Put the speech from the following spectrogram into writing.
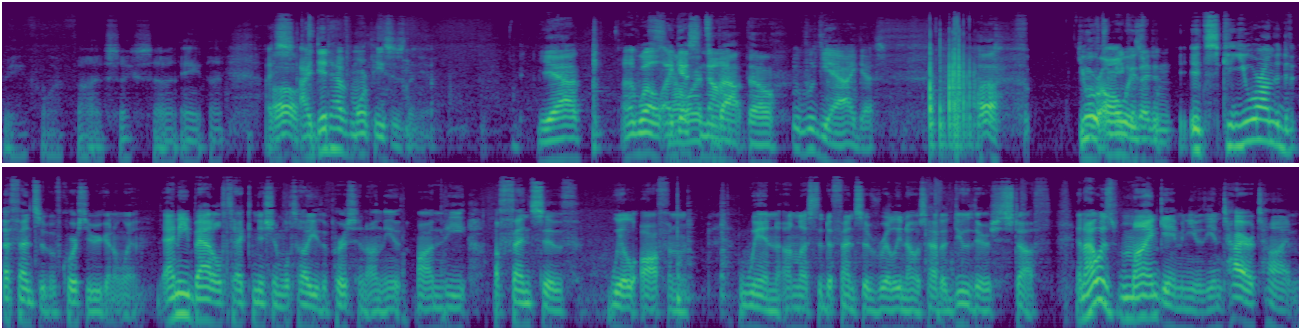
three, four, five, six, seven, eight, nine. I, s- Oh. I did have more pieces than you. Yeah. Uh, well, that's I not guess what it's not. about though. Well, yeah, I guess. Huh. You were to me 'cause always. I didn't. It's you were on the offensive. Of course, you were going to win. Any battle technician will tell you the person on the on the offensive will often win unless the defensive really knows how to do their stuff. And I was mind gaming you the entire time,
